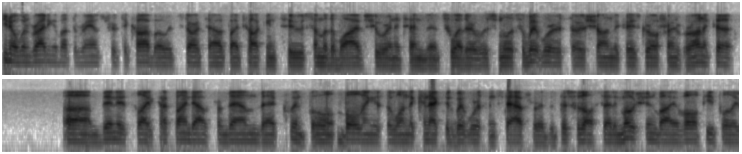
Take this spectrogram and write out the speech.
you know, when writing about the Rams trip to Cabo, it starts out by talking to some of the wives who were in attendance, whether it was Melissa Whitworth or Sean McVay's girlfriend, Veronica. Um, then it's like I find out from them that Clint Bowl- Boling is the one that connected Whitworth and Stafford. That this was all set in motion by, of all people, a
